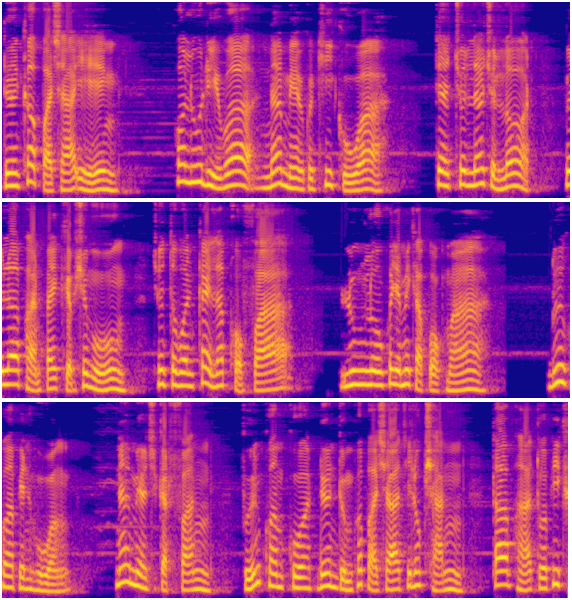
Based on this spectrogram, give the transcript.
เดินเข้าป่าช้าเองเพราะรู้ดีว่าหน้าแมวเป็นคนขี้กลัว แต่จนแล้วจนรอด เวลาผ่านไปเกือบชั่วโมง จนตะวันใกล้รับขอบฟ้า ลุงโลก็ยังไม่กลับออกมา ด้วยความเป็นห่วง หน้าแมวจะกัดฟัน ฝืนความกลัวเดินดุ่มเข้าป่าช้าที่ลกชัน ตามหาตัวพี่เข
